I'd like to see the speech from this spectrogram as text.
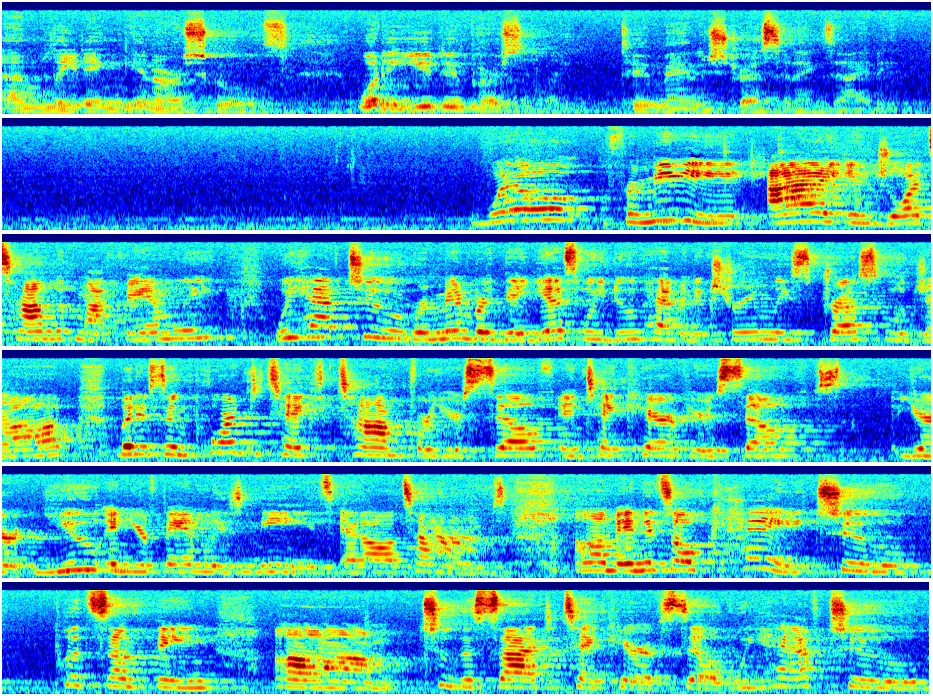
um, leading in our schools. What do you do personally to manage stress and anxiety? Well, for me, I enjoy time with my family. We have to remember that yes, we do have an extremely stressful job, but it's important to take time for yourself and take care of yourselves your you and your family's needs at all times. Um, and it's okay to put something um, to the side to take care of self. We have to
